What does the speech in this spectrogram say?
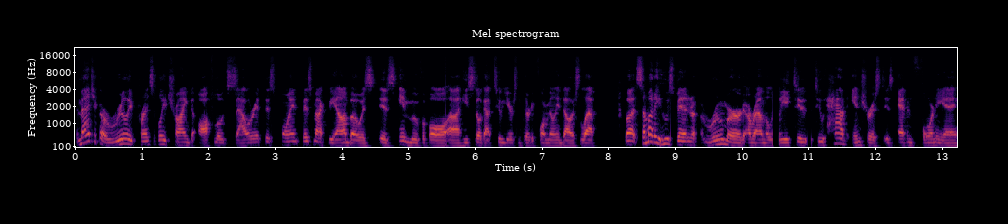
the Magic are really principally trying to offload salary at this point. Bismack Biyombo is is immovable. Uh, he's still got two years and thirty four million dollars left. But somebody who's been rumored around the league to to have interest is Evan Fournier,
